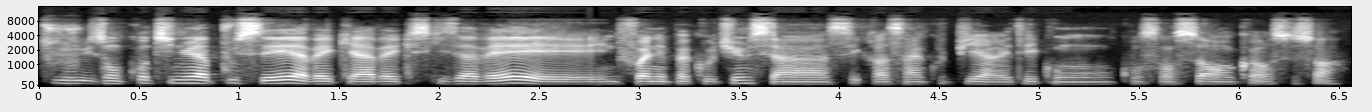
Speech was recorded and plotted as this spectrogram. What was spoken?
toujours, ils ont continué à pousser avec, avec ce qu'ils avaient, et une fois n'est pas coutume, c'est grâce à un coup de pied arrêté qu'on qu s'en sort encore ce soir.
